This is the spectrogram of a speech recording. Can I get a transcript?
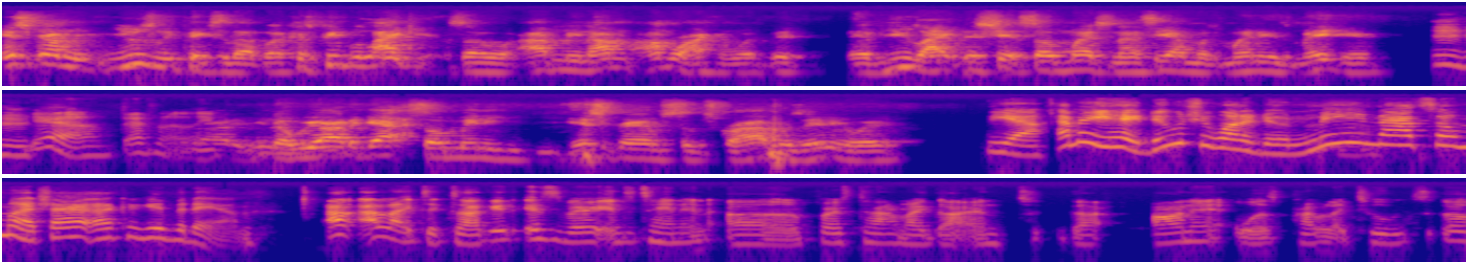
Instagram usually picks it up because people like it. So I mean, I'm I'm rocking with it. If you like this shit so much and I see how much money it's making, hmm yeah, definitely. you know, we already got so many Instagram subscribers anyway. yeah. I mean, hey, do what you want to do. Me, not so much. I I could give a damn. I, I like TikTok. It, it's very entertaining. Uh, first time I got into, got on it was probably like two weeks ago,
